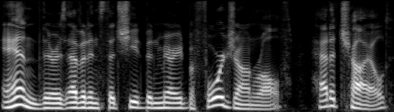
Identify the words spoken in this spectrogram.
And there is evidence that she had been married before John Rolfe, had a child,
